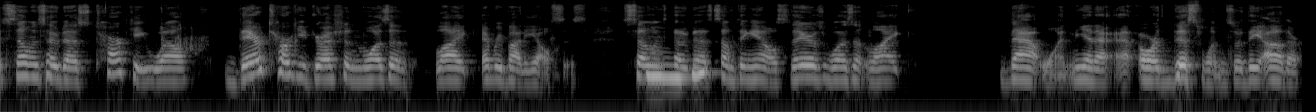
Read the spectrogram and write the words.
so and so does turkey. Well, their turkey dressing wasn't like everybody else's. So and so Mhm. does something else. Theirs wasn't like that one, you know, or this one's or the other.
